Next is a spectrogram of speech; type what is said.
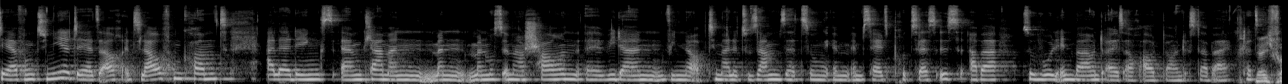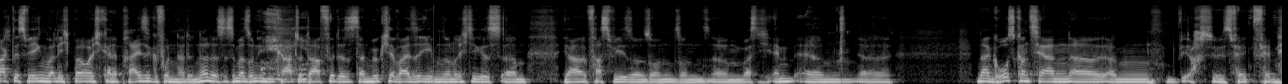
der funktioniert, der jetzt auch ins Laufen kommt. Allerdings, ähm, klar, man, man, man muss immer schauen, äh, wie dann, wie eine optimale Zusammensetzung im, im Sales-Prozess ist. Aber sowohl Inbound als auch Outbound ist dabei. Ja, ich frage deswegen, weil ich bei euch keine Preise gefunden hatte. Ne? Das ist immer so ein Indikator dafür, dass es dann möglicherweise eben so ein richtiges, ähm, ja, fast wie so, so, ein, so ein, ähm, weiß nicht, M, ähm, äh, na, Großkonzern, äh, ähm, ach, es fällt, fällt mir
